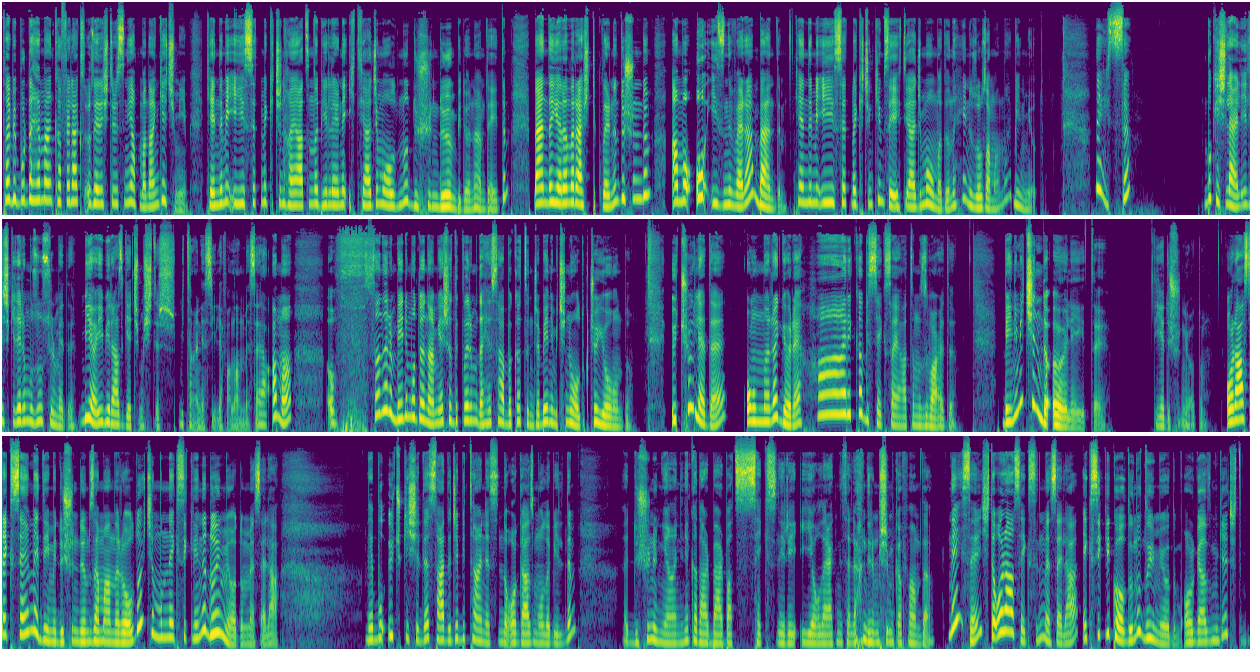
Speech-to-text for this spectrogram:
Tabi burada hemen kafelaks öz eleştirisini yapmadan geçmeyeyim. Kendimi iyi hissetmek için hayatımda birilerine ihtiyacım olduğunu düşündüğüm bir dönemdeydim. Ben de yaralar açtıklarını düşündüm ama o izni veren bendim. Kendimi iyi hissetmek için kimseye ihtiyacım olmadığını henüz o zamanlar bilmiyordum. Neyse. Bu kişilerle ilişkilerim uzun sürmedi. Bir ayı biraz geçmiştir bir tanesiyle falan mesela ama of, sanırım benim o dönem yaşadıklarımı da hesaba katınca benim için oldukça yoğundu. Üçüyle de onlara göre harika bir seks hayatımız vardı. Benim için de öyleydi diye düşünüyordum. Oral seks sevmediğimi düşündüğüm zamanlar olduğu için bunun eksikliğini duymuyordum mesela. Ve bu üç kişide sadece bir tanesinde orgazm olabildim. E, düşünün yani ne kadar berbat seksleri iyi olarak nitelendirmişim kafamda. Neyse işte oral seksin mesela eksiklik olduğunu duymuyordum. Orgazmı geçtim.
